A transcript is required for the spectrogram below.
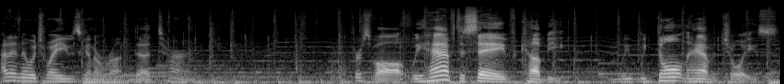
I didn't know which way he was going to run, uh, turn. First of all, we have to save Cubby. We, we don't have a choice.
